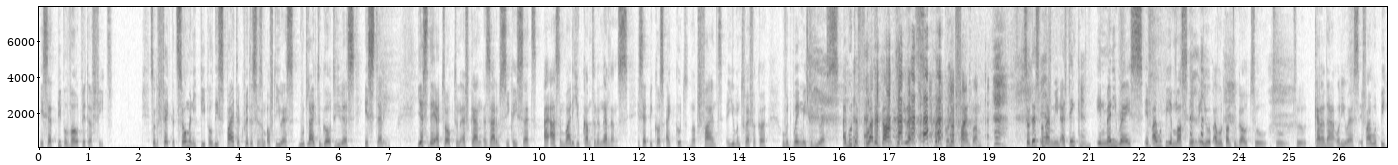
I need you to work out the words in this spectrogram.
He said people vote with their feet. So the fact that so many people, despite the criticism of the US, would like to go to the US is telling. Yesterday, I talked to an Afghan asylum seeker. He said, I asked him, why did you come to the Netherlands? He said, because I could not find a human trafficker who would bring me to the US. I would have rather gone to the US, but I could not find one. So that's what I mean. I think Okay. in many ways, if I would be a Muslim in Europe, I would want to go to, to, to Canada or the US. If I would be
